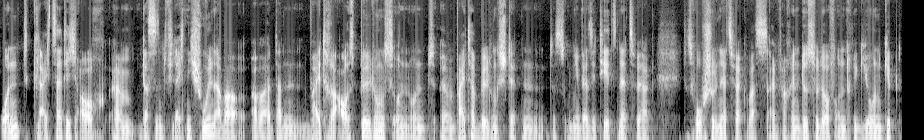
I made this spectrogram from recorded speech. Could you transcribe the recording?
Und gleichzeitig auch, ähm, das sind vielleicht nicht Schulen, aber, aber dann weitere Ausbildungs- und, und ähm, Weiterbildungsstätten, das Universitätsnetzwerk, das Hochschulnetzwerk, was es einfach in Düsseldorf und Regionen gibt,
